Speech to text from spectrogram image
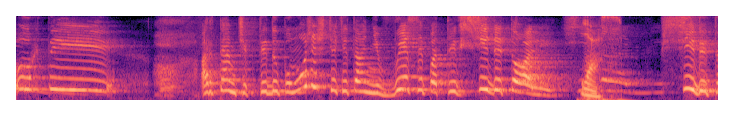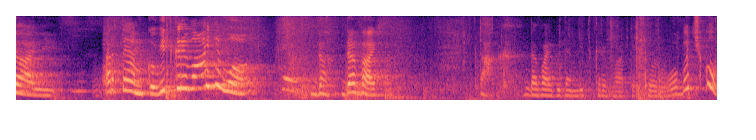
Ух ти! Артемчик, ти допоможеш тьоті Тані висипати всі деталі? Yes. Всі деталі. Артемко, відкриваємо? Да, давай. Так, давай будемо відкривати коробочку.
